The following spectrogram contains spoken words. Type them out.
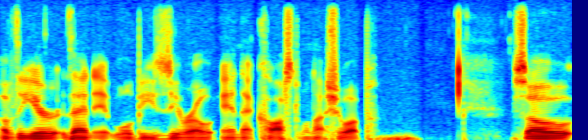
of the year then it will be zero and that cost will not show up so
